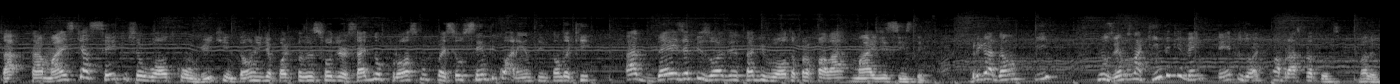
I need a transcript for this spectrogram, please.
Tá, tá mais que aceito o seu autoconvite, então a gente já pode fazer Soldier Side no próximo, que vai ser o 140. Então daqui a 10 episódios a gente tá de volta para falar mais de System. Obrigadão e nos vemos na quinta que vem. Tem episódio. Um abraço para todos. Valeu.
